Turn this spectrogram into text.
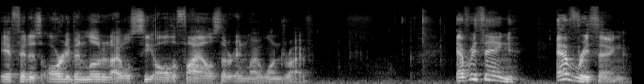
If it has already been loaded, I will see all the files that are in my OneDrive. Everything Everything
